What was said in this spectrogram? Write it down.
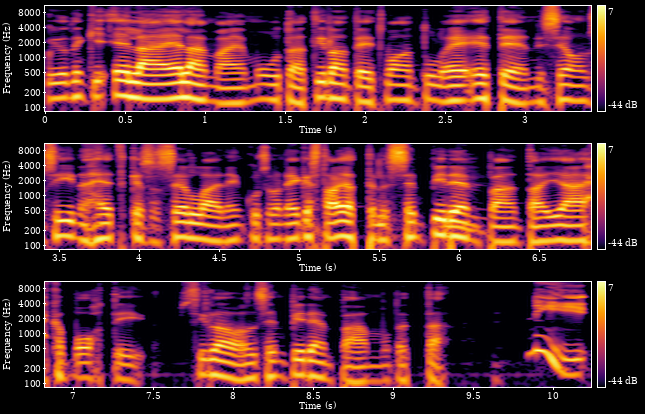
kun jotenkin elää elämää ja muuta ja tilanteet vaan tulee eteen, niin se on siinä hetkessä sellainen, kun se on eikä sitä ajattele sen pidempään tai jää ehkä pohtii sillä lailla sen pidempään, mutta että Niin,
